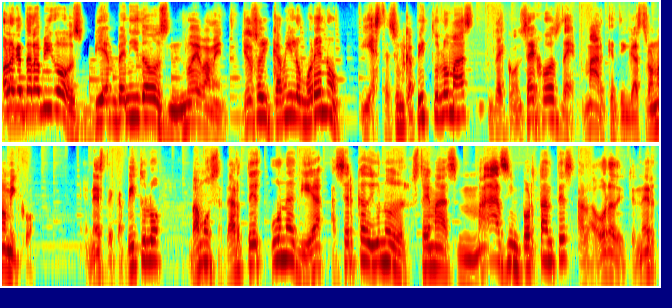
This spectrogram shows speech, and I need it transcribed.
Hola, ¿qué tal amigos? Bienvenidos nuevamente. Yo soy Camilo Moreno y este es un capítulo más de consejos de marketing gastronómico. En este capítulo vamos a darte una guía acerca de uno de los temas más importantes a la hora de tener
